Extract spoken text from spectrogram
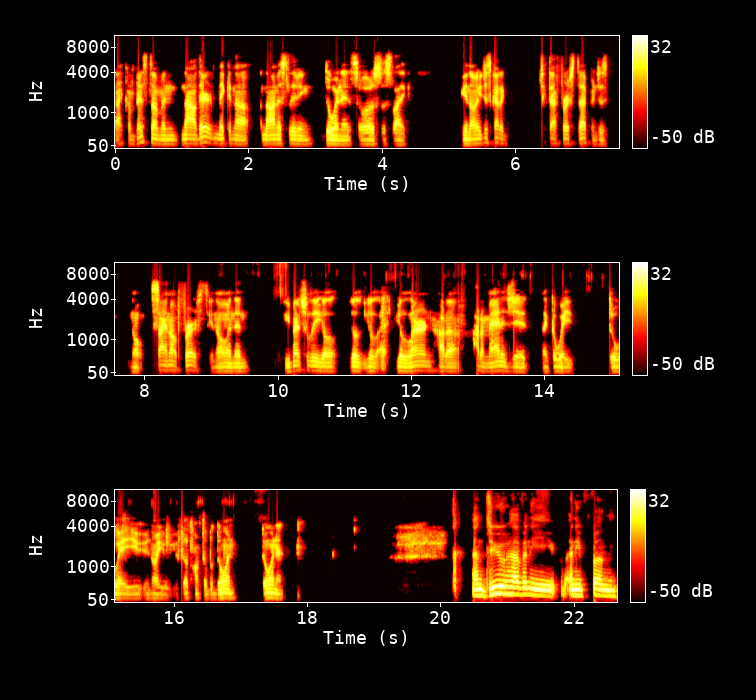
I convinced them and now they're making a, an honest living doing it. So it was just like, you know, you just got to take that first step and just, you know, sign up first, you know, and then eventually you'll, you'll, you'll, you'll learn how to, how to manage it like the way, the way you, you know, you, you feel comfortable doing, doing it. And do you have any any fun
